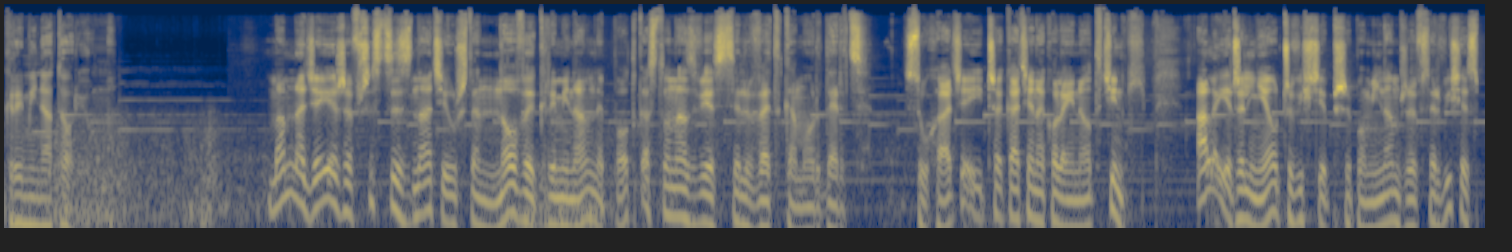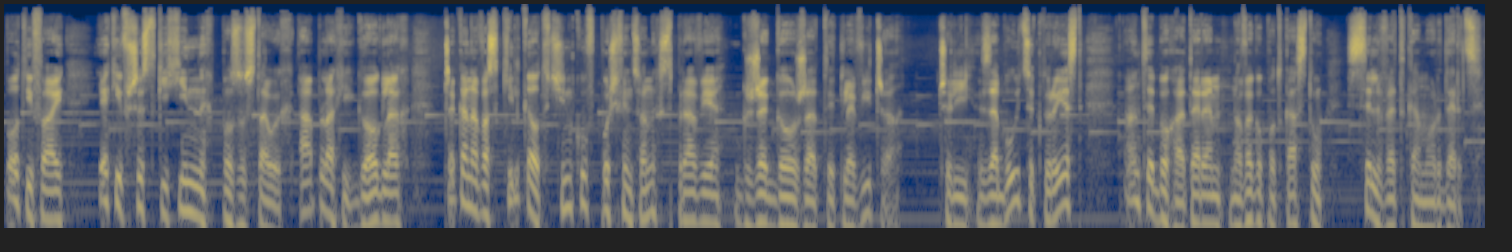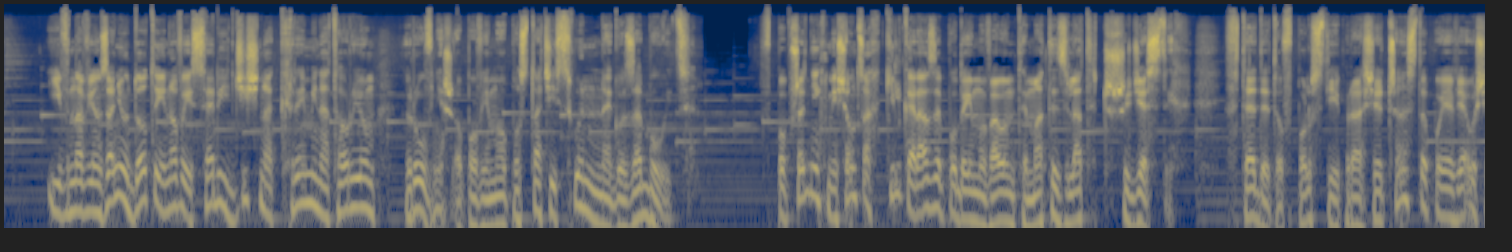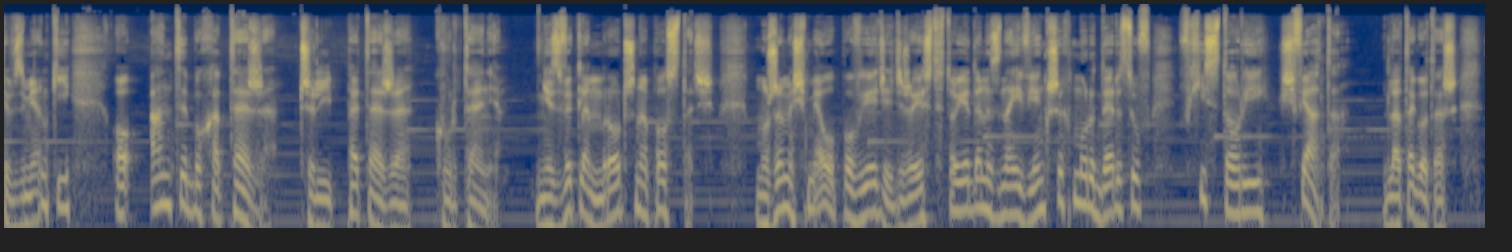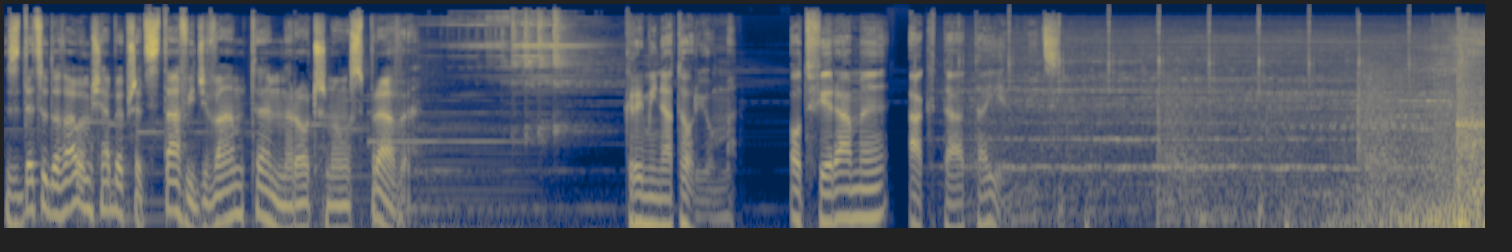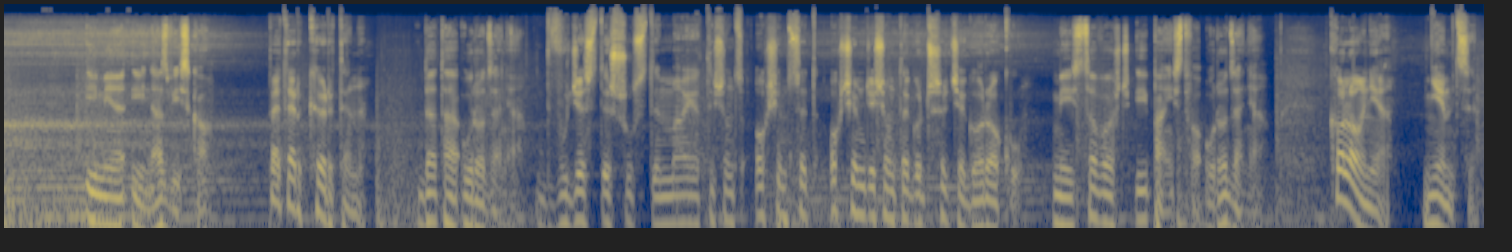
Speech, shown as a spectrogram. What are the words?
Kryminatorium. Mam nadzieję, że wszyscy znacie już ten nowy kryminalny podcast o nazwie Sylwetka Mordercy. Słuchacie i czekacie na kolejne odcinki. Ale jeżeli nie, oczywiście przypominam, że w serwisie Spotify, jak i wszystkich innych pozostałych Apple'ach i Goglach czeka na Was kilka odcinków poświęconych sprawie Grzegorza Tyklewicza, czyli zabójcy, który jest antybohaterem nowego podcastu Sylwetka Mordercy. I w nawiązaniu do tej nowej serii dziś na Kryminatorium również opowiem o postaci słynnego zabójcy. W poprzednich miesiącach kilka razy podejmowałem tematy z lat 30. Wtedy to w polskiej prasie często pojawiały się wzmianki o antybohaterze, czyli Peterze Kurtenie. Niezwykle mroczna postać. Możemy śmiało powiedzieć, że jest to jeden z największych morderców w historii świata. Dlatego też zdecydowałem się, aby przedstawić Wam tę mroczną sprawę. Kryminatorium. Otwieramy akta tajemnic. Imię i nazwisko. Peter Kürten, Data urodzenia. 26 maja 1883 roku. Miejscowość i państwo urodzenia. Kolonia, Niemcy.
